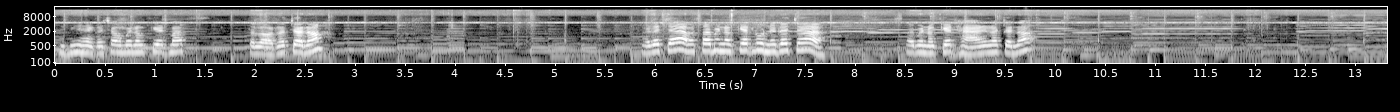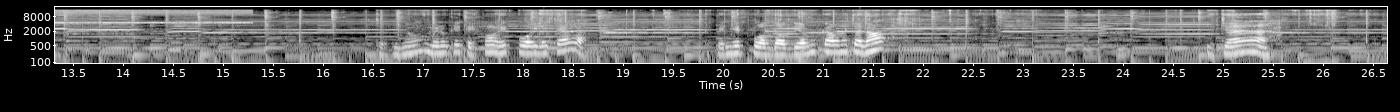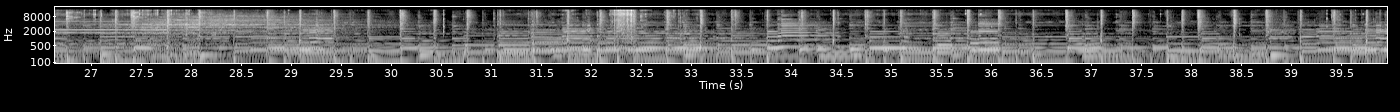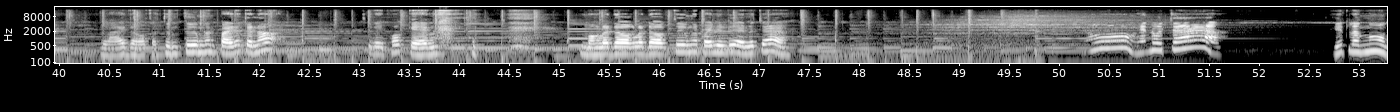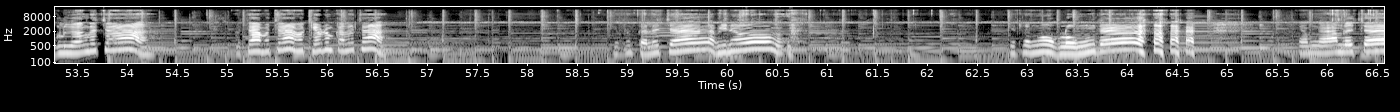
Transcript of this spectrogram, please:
ที่มีให้กับช่องไม่ต้องเกตมาตลอดนะจ๊ะเนาะมาแล้จ้า มาซอยไม่ต้องเกตรุ่นนี้ได้จ้าซอยไม่ต้องเกตหาเนี่ยนะจ๊ะเนาะจะพี่น้องไม่ต้องเกตไก่ข้อเฮ็ดปวกแล้วจ้าจะเป็นเฮ็ดปวกดอกเดียวเก่านะจ๊ะเนาะจ้าายดอกก็ตึมๆกันไปนะจ๊ะเนาะจะได้พ่อแกง มองละดอกละดอกตึมกันไปเรื่อยๆนะจ้ากันด้วยจ้าเฮ็ดละโงกเหลืองนะจ้ามาจ้ามาจ้ามาเก็บน้ำกันแล้วจ้าเก็บน้ำกันเลยจ้าพี่น้องเฮ็ดละโงกหลงจ้างามๆเลยจ้า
